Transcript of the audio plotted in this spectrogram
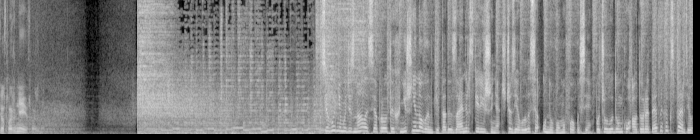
все сложнее и сложнее. Сьогодні ми дізналися про технічні новинки та дизайнерські рішення, що з'явилися у новому фокусі. Почули думку авторитетних експертів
